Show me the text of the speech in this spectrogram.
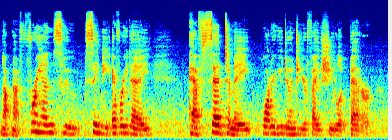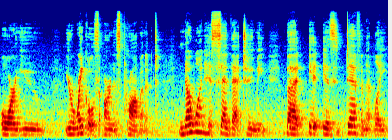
not my friends who see me every day have said to me, what are you doing to your face? You look better. Or you, your wrinkles aren't as prominent. No one has said that to me, but it is definitely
